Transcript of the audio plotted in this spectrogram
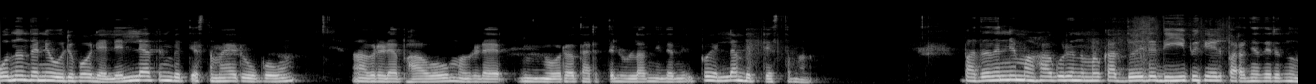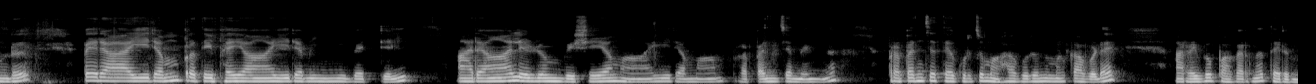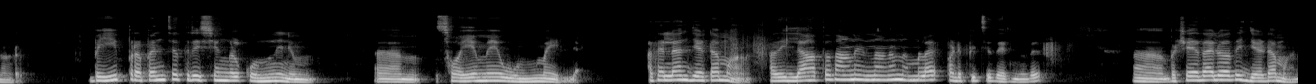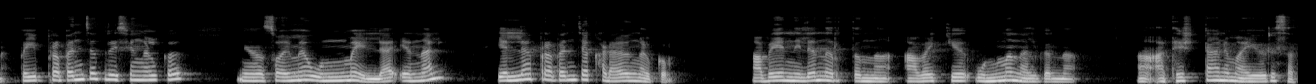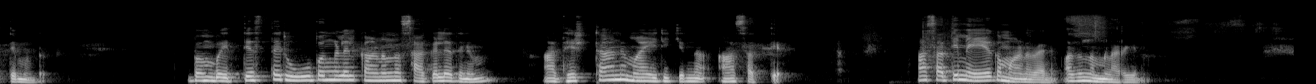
ഒന്നും തന്നെ ഒരുപോലെയല്ല. എല്ലാത്തിനും വ്യത്യസ്തമായ രൂപവും അവരുടെ ഭാവവും അവരുടെ ഓരോ തരത്തിലുള്ള നിലനിൽപ്പും എല്ലാം വ്യത്യസ്തമാണ്. അപ്പം അത് തന്നെ മഹാഗുരു നമ്മൾക്ക് അദ്വൈത ദീപികയിൽ പറഞ്ഞു തരുന്നുണ്ട്. പെരായിരം പ്രതിഭയായിരമിഞ്ഞിവറ്റിൽ അരാലെഴും വിഷയമായിരമാം പ്രപഞ്ചമെന്ന് പ്രപഞ്ചത്തെക്കുറിച്ച് മഹാഗുരു നമ്മൾക്ക് അവിടെ അറിവ് പകർന്ന് തരുന്നുണ്ട്. അപ്പം ഈ പ്രപഞ്ച ദൃശ്യങ്ങൾക്കൊന്നിനും സ്വയമേ ഉണ്മയില്ല. അതെല്ലാം ജഡമാണ്. അതില്ലാത്തതാണ് എന്നാണ് നമ്മളെ പഠിപ്പിച്ചു തരുന്നത്. പക്ഷേ ഏതായാലും അത് ജഡമാണ്. അപ്പം ഈ പ്രപഞ്ച ദൃശ്യങ്ങൾക്ക് സ്വയമേ ഉണ്മയില്ല. എന്നാൽ എല്ലാ പ്രപഞ്ച ഘടകങ്ങൾക്കും അവയെ നിലനിർത്തുന്ന അവയ്ക്ക് ഉണ്മ നൽകുന്ന അധിഷ്ഠാനമായ ഒരു സത്യമുണ്ട്. അപ്പം വ്യത്യസ്ത രൂപങ്ങളിൽ കാണുന്ന സകലതിനും അധിഷ്ഠാനമായിരിക്കുന്ന ആ സത്യം. ആ സത്യം ഏകമാണ് താനും അത് നമ്മൾ അറിയണം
